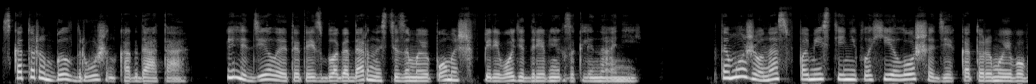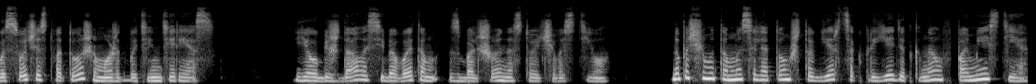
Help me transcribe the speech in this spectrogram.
с которым был дружен когда-то, или делает это из благодарности за мою помощь в переводе древних заклинаний. К тому же у нас в поместье неплохие лошади, к у его высочества тоже может быть интерес. Я убеждала себя в этом с большой настойчивостью но почему-то мысль о том, что герцог приедет к нам в поместье,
